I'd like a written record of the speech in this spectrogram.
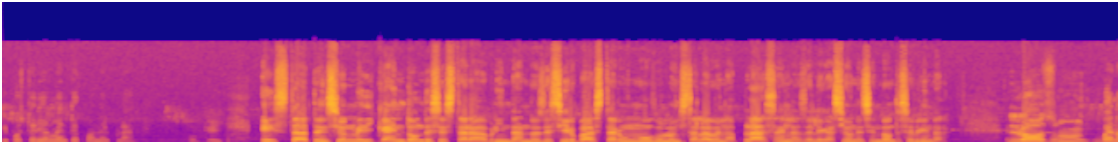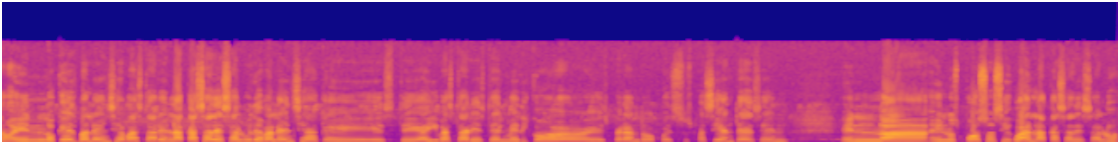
y posteriormente con el plan. Okay. ¿Esta atención médica en dónde se estará brindando? Es decir, ¿va a estar un módulo instalado en la plaza, en las delegaciones? ¿En dónde se brindará? Los, bueno, en lo que es Valencia va a estar en la Casa de Salud de Valencia, que este, ahí va a estar este, el médico eh, esperando pues sus pacientes. En, en, la, en Los Pozos igual, la Casa de Salud.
